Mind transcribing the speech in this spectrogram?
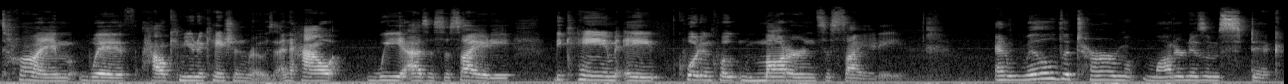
time with how communication rose and how we as a society became a quote unquote modern society. And will the term modernism stick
